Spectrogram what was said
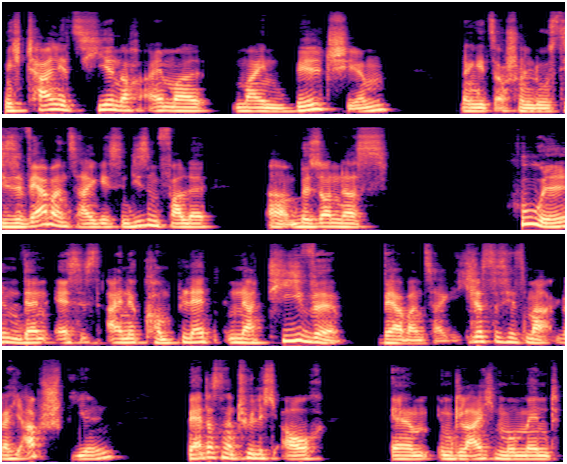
Ich teile jetzt hier noch einmal meinen Bildschirm. Dann geht es auch schon los. Diese Werbeanzeige ist in diesem Falle äh, besonders cool, denn es ist eine komplett native Werbeanzeige. Ich lasse das jetzt mal gleich abspielen. Werde das natürlich auch ähm, im gleichen Moment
